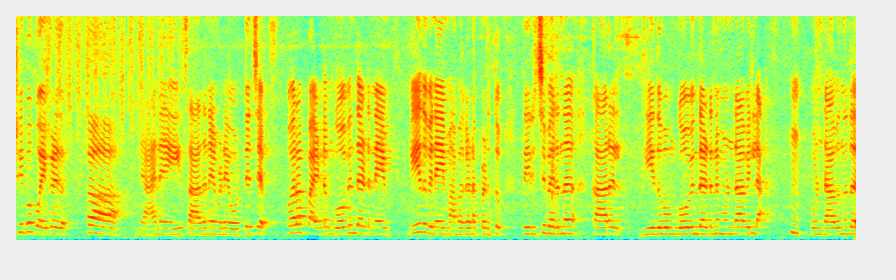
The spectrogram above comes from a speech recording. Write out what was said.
ഷിബു പോയി കഴിഞ്ഞു ആ ഞാൻ ഈ സാധനം ഇവിടെ ഒട്ടിച്ച് ഉറപ്പായിട്ടും ഗോവിന്ദേട്ടനെയും ഗീതുവിനെയും അപകടപ്പെടുത്തും. തിരിച്ചു വരുന്ന കാറിൽ ഗീതുവും ഗോവിന്ദേട്ടനും ഉണ്ടാവില്ല. ഉണ്ടാവുന്നത്.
